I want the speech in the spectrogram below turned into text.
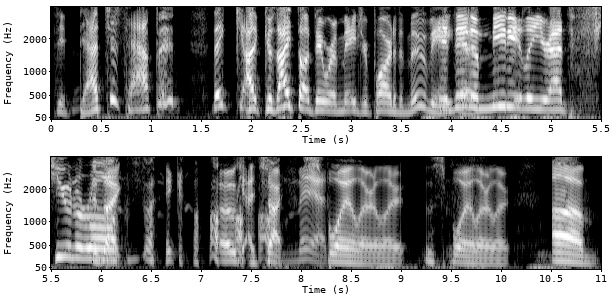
Did that just happen? They because I thought they were a major part of the movie. And then and- immediately you're at the funeral. It's It's like- like, oh, Okay, sorry. man. Spoiler alert. Spoiler alert. Um,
